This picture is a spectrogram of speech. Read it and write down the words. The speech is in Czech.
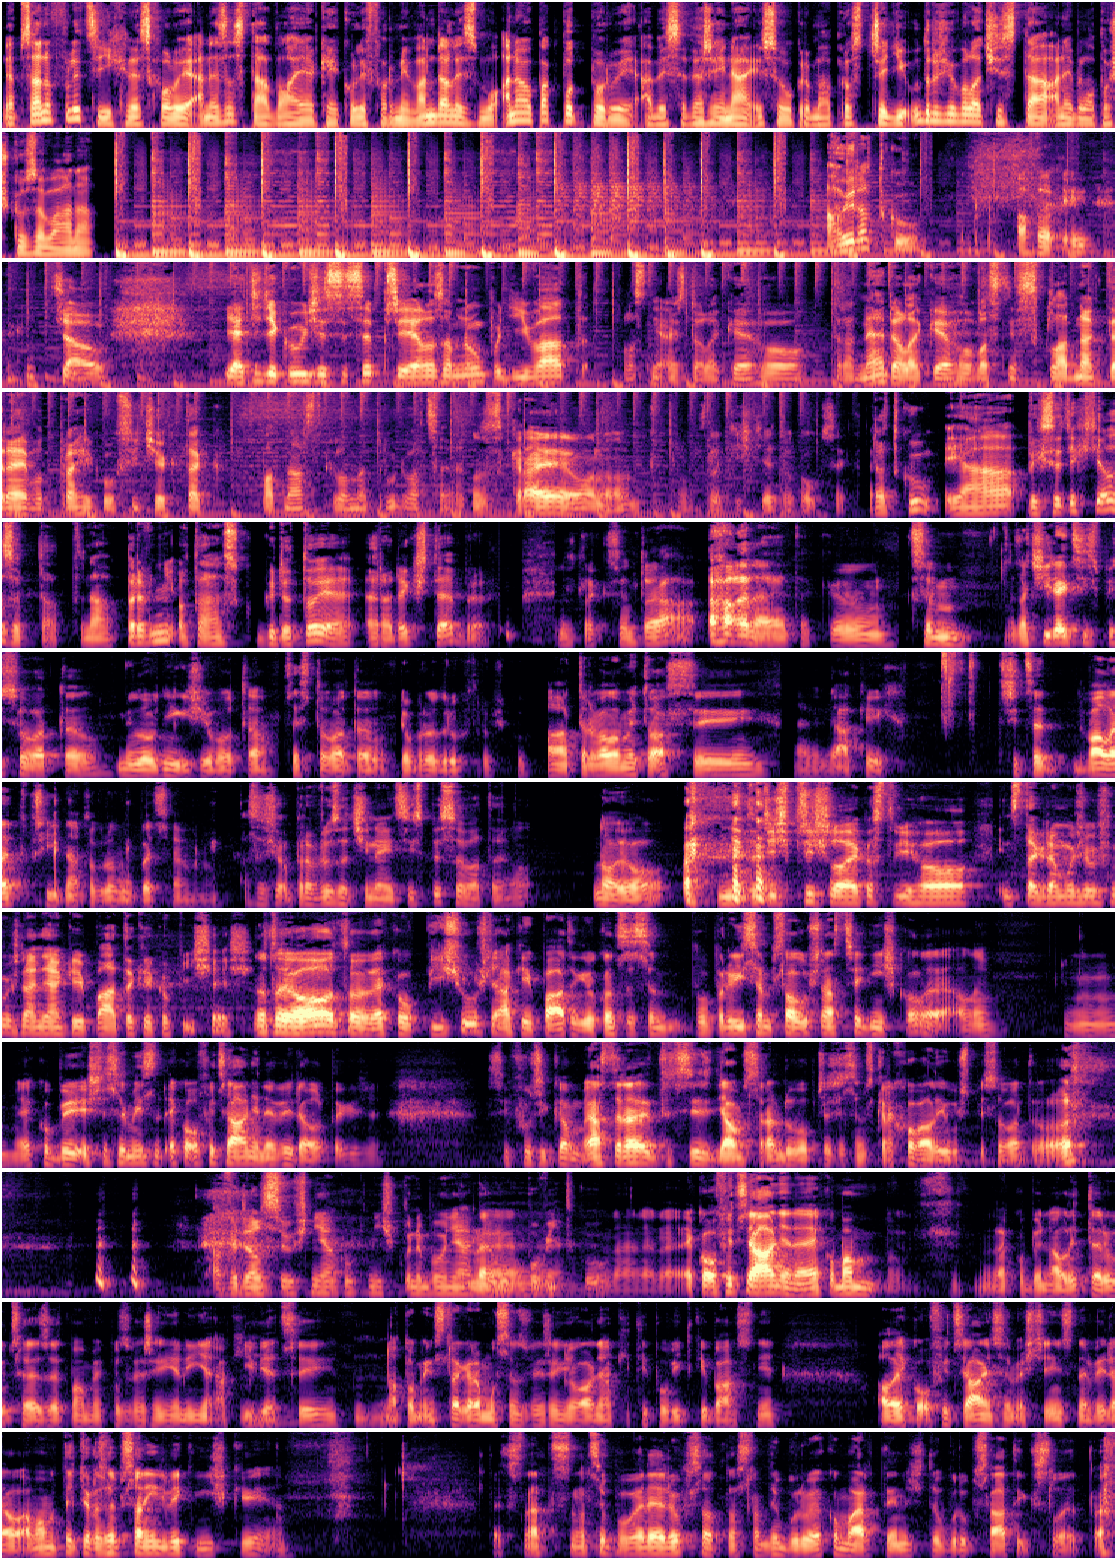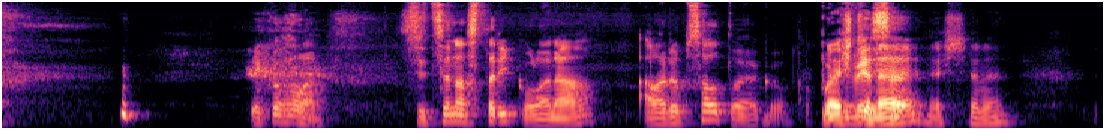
Napsáno v ulicích neschvaluje a nezastává jakékoliv formy vandalismu a naopak podporuje, aby se veřejná i soukromá prostředí udržovala čistá a nebyla poškozována. Ahoj Radku. Ahoj. Čau. Já ti děkuji, že jsi se přijel za mnou podívat vlastně až z dalekého, teda ne dalekého, vlastně skladna, které je od Prahy kousíček, tak 15 km 20. No z kraje jo, no. Z letiště je to kousek. Radku, já bych se tě chtěl zeptat na první otázku. Kdo to je Radek Štébr? No, tak jsem to já, ale ne, tak uh, jsem začínající spisovatel, milovník života, cestovatel, dobrodruh trošku. A trvalo mi to asi, nevím, nějakých 32 let přijít na to, kdo vůbec jsem. No. A jsi opravdu začínající spisovatel? No jo. Mně totiž přišlo jako z tvýho Instagramu, že už možná nějaký pátek jako píšeš. No to jo, to jako píšu už nějaký pátek, dokonce jsem, poprvé jsem psal už na střední škole, ale hm, jakoby, ještě jsem nic jako oficiálně nevydal, takže si furt říkám, já teda si dělám srandu občas, že jsem zkrachoval už spisovatel. A vydal jsi už nějakou knížku nebo nějakou ne, povídku? Ne, ne, ne, jako oficiálně ne, jako mám jakoby na literu CZ mám jako zveřejněný nějaký mm-hmm. věci, mm-hmm. na tom Instagramu jsem zveřejňoval nějaký ty povídky, básně, ale jako oficiálně jsem ještě nic nevydal a mám teď rozepsaný dvě knížky, tak snad, snad se povede dopsat, no snad nebudu jako Martin, že to budu psát x let. jako hele, sice na starý kolena, ale dopsal to jako. No ještě se, ne, ještě ne.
